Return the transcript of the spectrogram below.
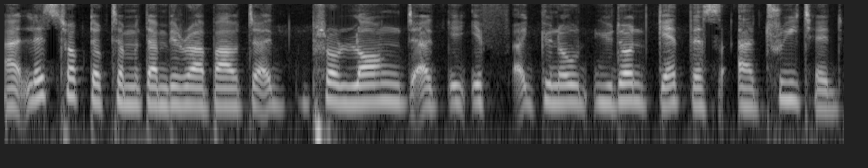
uh, let's talk, Dr. Mutambira, about uh, prolonged. Uh, if uh, you know you don't get this uh, treated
